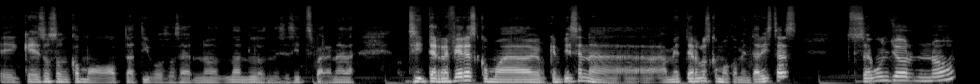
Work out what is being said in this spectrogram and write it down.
eh, que esos son como optativos, o sea, no, no los necesites para nada. Si te refieres como a que empiecen a, meterlos como comentaristas, según yo no,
